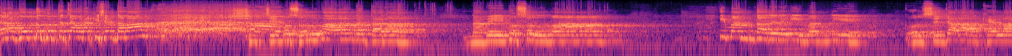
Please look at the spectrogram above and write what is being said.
যারা বন্ধ করতে চায়, ওরা কিসের দালাল? সবচেয়ে মুসলমান তারা নামে মুসলমান। ইমানদারের ইমান নিয়ে করছে যারা খেলা,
